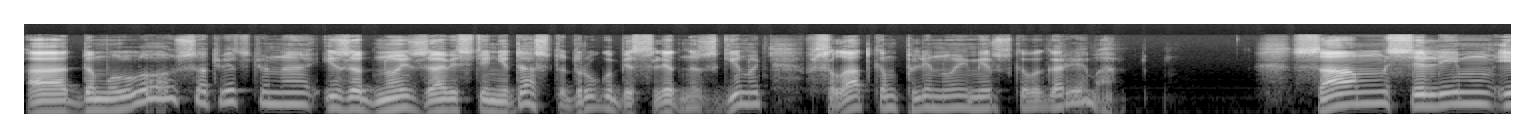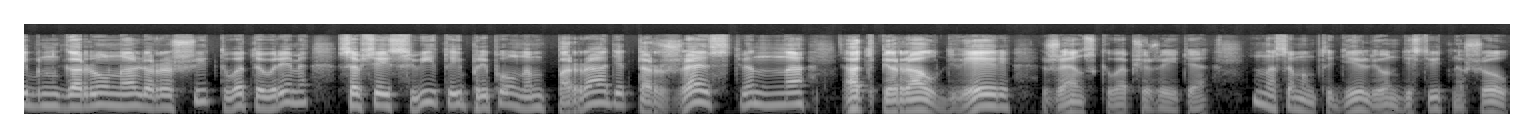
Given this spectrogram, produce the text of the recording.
А Дамуло, соответственно, из одной зависти не даст другу бесследно сгинуть в сладком плену эмирского гарема. Сам Селим ибн Гарун аль-Рашид в это время со всей свитой при полном параде торжественно отпирал двери женского общежития. На самом-то деле он действительно шел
